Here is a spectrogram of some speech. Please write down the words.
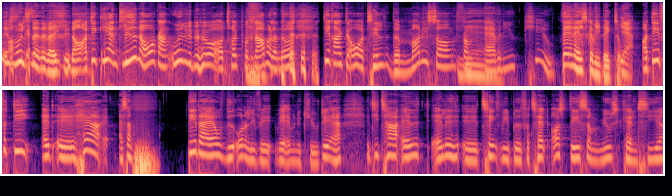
Det er fuldstændig rigtigt. Nå, og det giver en glidende overgang, uden vi behøver at trykke på knapper eller noget, direkte over til The Money Song from Yeah. Avenue Q. Den elsker vi begge to. Ja, og det er fordi, at øh, her, altså, det der er jo vidunderligt ved, ved Avenue Q, det er, at de tager alle, alle øh, ting, vi er blevet fortalt, også det, som musicalen siger,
